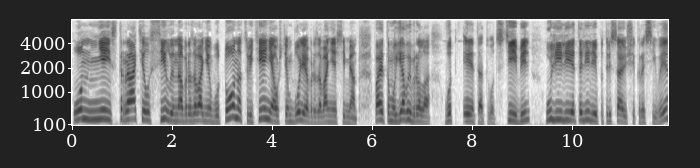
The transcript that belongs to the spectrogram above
он не истратил силы на образование бутона, цветения, а уж тем более образование семян. Поэтому я выбрала вот этот вот стебель. У лилии, это лилии потрясающе красивые.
